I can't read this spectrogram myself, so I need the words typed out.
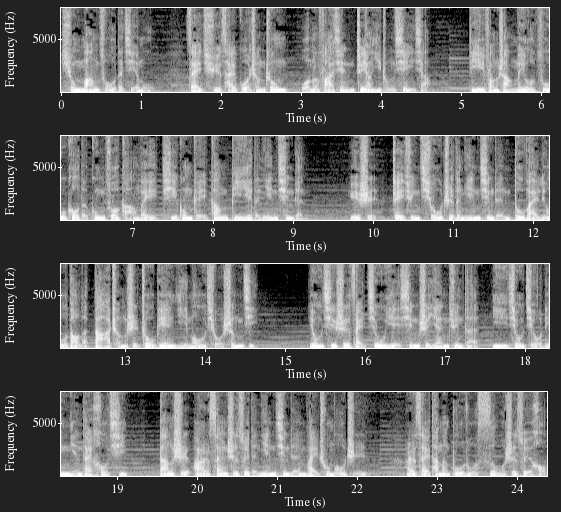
《穷忙族》的节目，在取材过程中，我们发现这样一种现象。地方上没有足够的工作岗位提供给刚毕业的年轻人，于是这群求职的年轻人都外流到了大城市周边以谋求生计。尤其是在就业形势严峻的1990年代后期，当时二三十岁的年轻人外出谋职，而在他们步入四五十岁后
